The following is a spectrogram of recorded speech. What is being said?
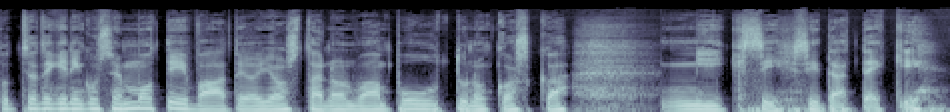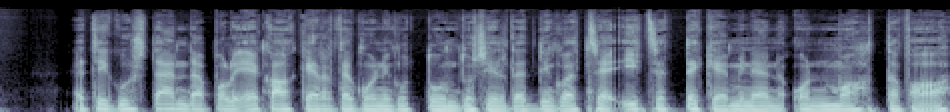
mutta jotenkin niin kuin se motivaatio jostain on vaan puuttunut, koska miksi sitä teki. Että kun stand-up oli eka kerta, kun niinku tuntui siltä, että, niinku, että se itse tekeminen on mahtavaa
